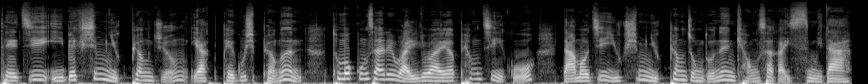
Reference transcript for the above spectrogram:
대지 216평 중 약 150평은 토목공사를 완료하여 평지이고 나머지 66평 정도는 경사가 있습니다.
